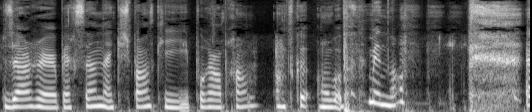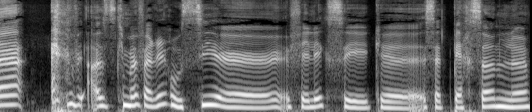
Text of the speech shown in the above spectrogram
Plusieurs euh, personnes à qui je pense qu'ils pourraient en prendre. En tout cas, on va pas nommer de nom. Euh, ce qui me fait rire aussi, euh, Félix, c'est que cette personne-là,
